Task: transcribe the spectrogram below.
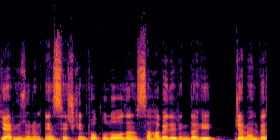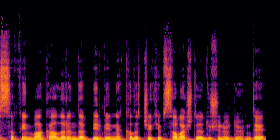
Yeryüzünün en seçkin topluluğu olan sahabelerin dahi Cemel ve Sıffin vakalarında birbirine kılıç çekip savaştığı düşünüldüğünde,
